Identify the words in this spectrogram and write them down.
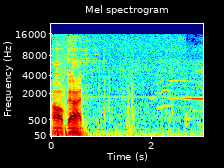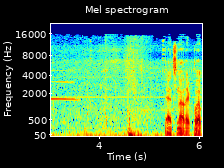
Oh, God. That's another clip.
